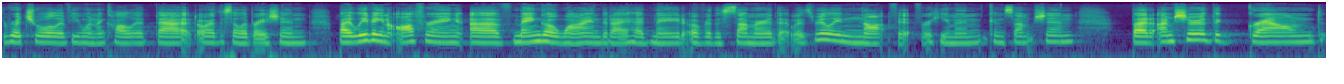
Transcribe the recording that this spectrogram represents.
ritual, if you want to call it that, or the celebration, by leaving an offering of mango wine that I had made over the summer that was really not fit for human consumption. but I'm sure the ground,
